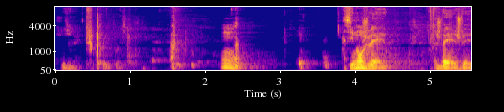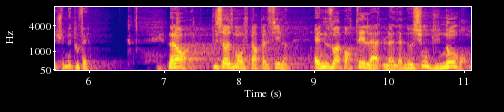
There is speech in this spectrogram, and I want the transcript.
Je suis désolé. Mmh. Sinon, je vais, je vais, je vais, je vais m'étouffer. Non, non, plus sérieusement, je perds pas le fil. Elles nous ont apporté la, la, la notion du nombre.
